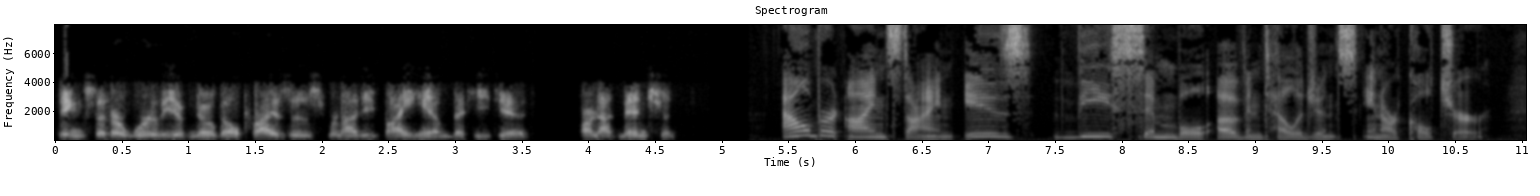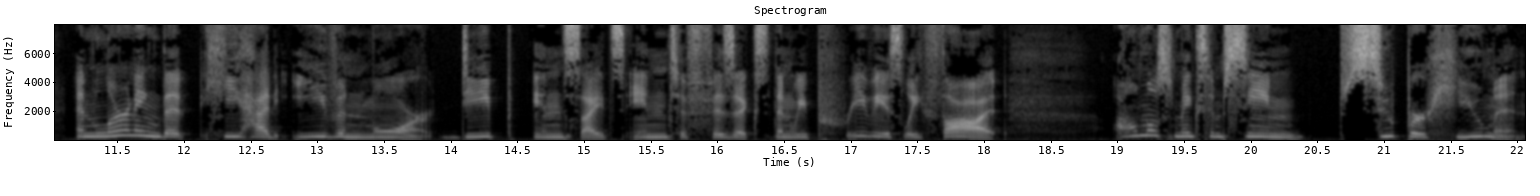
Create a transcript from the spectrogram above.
Things that are worthy of Nobel Prizes were not by him that he did are not mentioned. Albert Einstein is the symbol of intelligence in our culture. And learning that he had even more deep insights into physics than we previously thought almost makes him seem superhuman.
